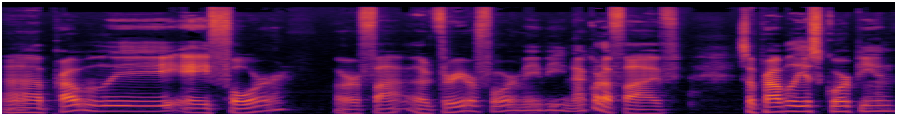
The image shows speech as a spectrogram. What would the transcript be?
Uh, probably a four or a five or three or four, maybe not quite a five. So probably a scorpion.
